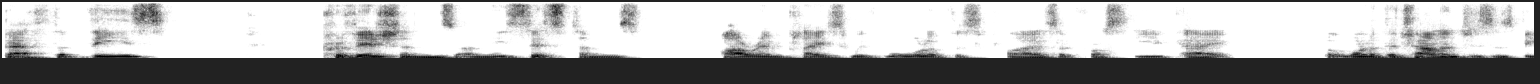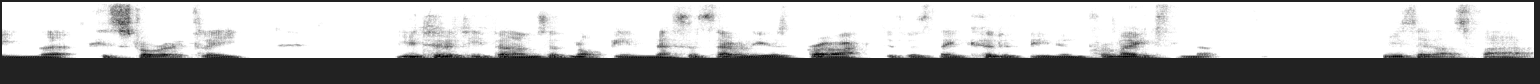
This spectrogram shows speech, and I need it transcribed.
Beth, that these provisions and these systems are in place with all of the suppliers across the UK. But one of the challenges has been that historically, utility firms have not been necessarily as proactive as they could have been in promoting them. Would you say that's fair?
